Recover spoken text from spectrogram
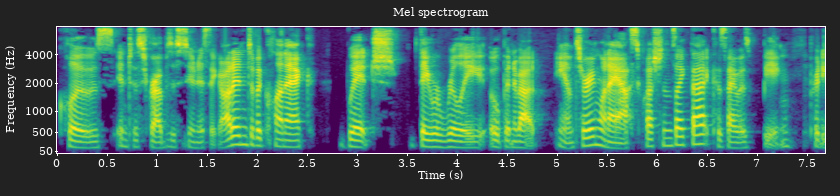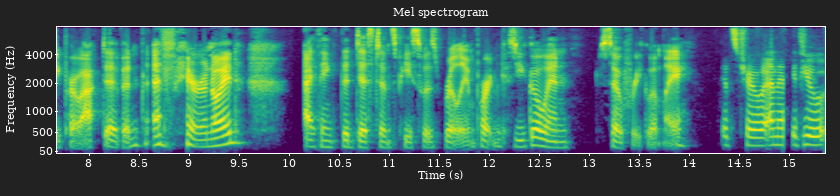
clothes into scrubs as soon as they got into the clinic, which they were really open about answering when I asked questions like that because I was being pretty proactive and, and paranoid. I think the distance piece was really important because you go in so frequently. It's true. And if you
